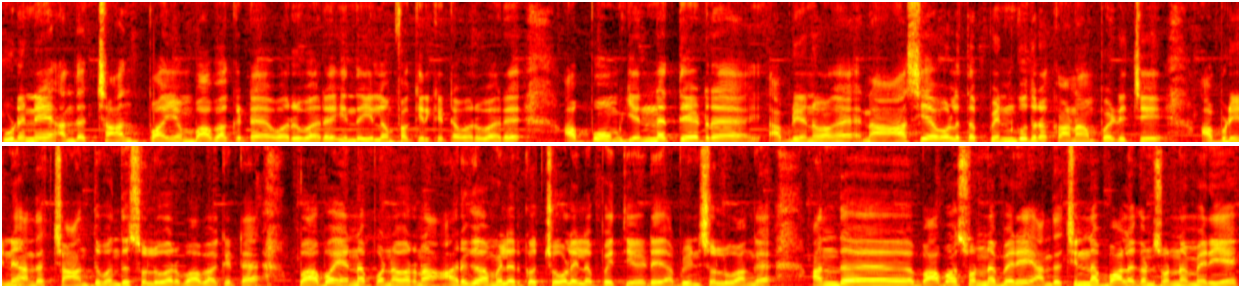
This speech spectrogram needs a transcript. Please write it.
உடனே அந்த சாந்த் பாயம் பாபா கிட்ட வருவார். இந்த இளம் ஃபக்கீர் கிட்ட வருவார். அப்போ என்ன தேடுற? அப்படின்னுவாங்க. நான் ஆசையாக வளர்த்த பெண் குதிரை காணாமல் போயிடுச்சு. அப்படின்னு அந்த சாந்த் வந்து சொல்லுவார் பாபா கிட்ட. பாபா என்ன பண்ணுவார்னா அருகாமையில் இருக்க சோலையில் போய் தேடு அப்படின்னு சொல்லுவாங்க. அந்த பாபா சொன்ன மாரியே அந்த சின்ன பாலகன் சொன்ன மாரியே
